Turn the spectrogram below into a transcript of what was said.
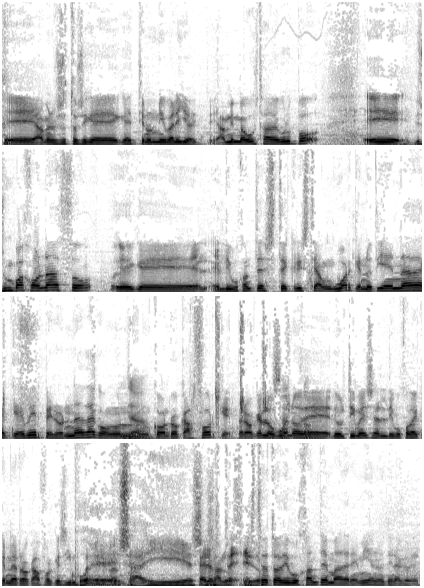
Eh, a menos esto sí que, que tiene un nivelillo. A mí me gusta del grupo. Eh, es un bajonazo eh, que el, el dibujante este Christian Ward, que no tiene nada que ver, pero nada con, con Rocafort, que, pero que es lo Exacto. bueno de, de Ultimate es el dibujo de Kenneth Rocafort, que es impresionante. Pues ahí eso pero es este, este otro dibujante, madre mía, no tiene que ver.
